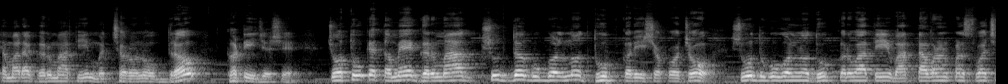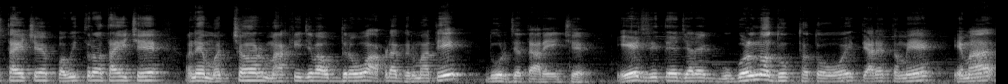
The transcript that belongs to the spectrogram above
તમારા ઘરમાંથી મચ્છરોનો ઉપદ્રવ ઘટી જશે. ચોથું કે તમે ઘરમાં શુદ્ધ ગુગળનો ધૂપ કરી શકો છો. શુદ્ધ ગુગળનો ધૂપ કરવાથી વાતાવરણ પણ સ્વચ્છ થાય છે, પવિત્ર થાય છે અને મચ્છર, માખી જેવા ઉપદ્રવો આપણા ઘરમાંથી દૂર જતા રહે છે. એ જ રીતે જ્યારે ગુગળનો ધૂપ થતો હોય ત્યારે તમે એમાં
